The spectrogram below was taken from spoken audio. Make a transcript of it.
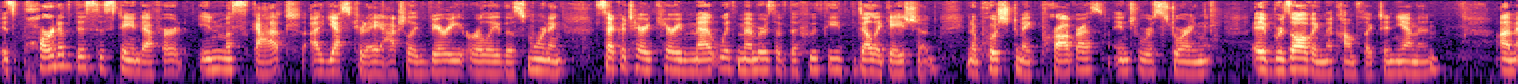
It's part of this sustained effort in Muscat uh, yesterday, actually very early this morning. Secretary Kerry met with members of the Houthi delegation in a push to make progress into restoring, uh, resolving the conflict in Yemen. Um,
